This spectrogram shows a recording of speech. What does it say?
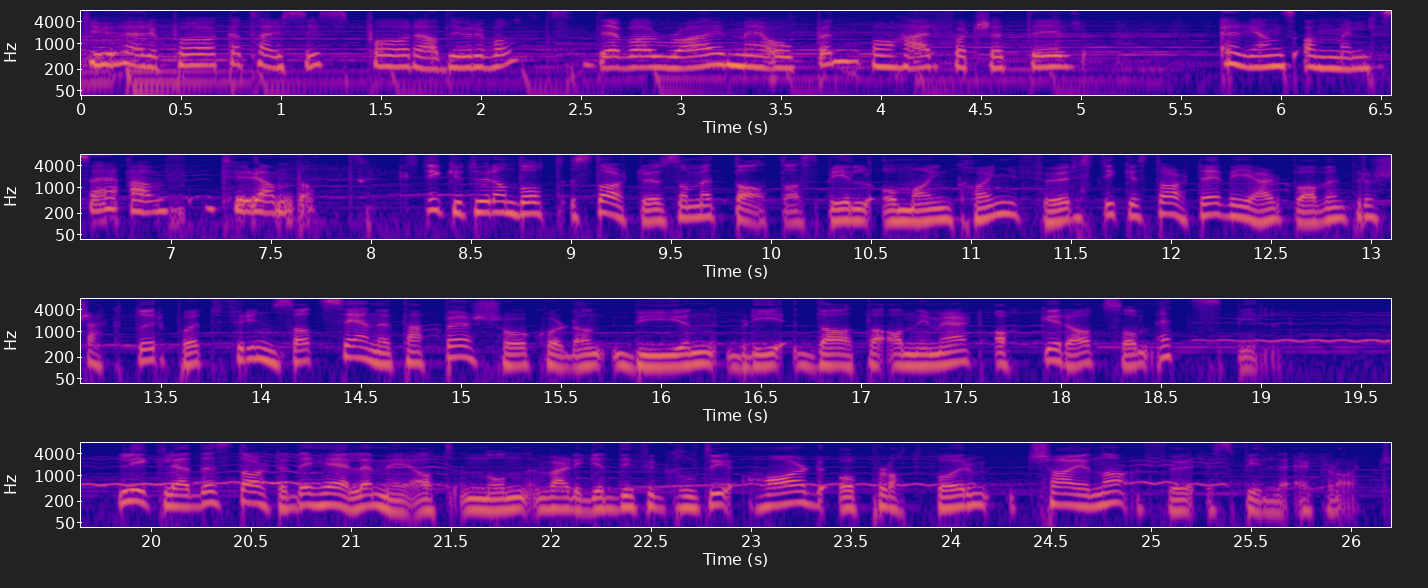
Du hører på Katarsis på Radio Revolt. Det var Rye med Open, og her fortsetter Ørjans anmeldelse av Turandot. Stykket Turandot starter som et dataspill, og man kan før stykket starter ved hjelp av en prosjektor på et frynsatt sceneteppe se hvordan byen blir dataanimert akkurat som et spill. Likeledes starter det hele med at noen velger difficulty hard og plattform China før spillet er klart.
